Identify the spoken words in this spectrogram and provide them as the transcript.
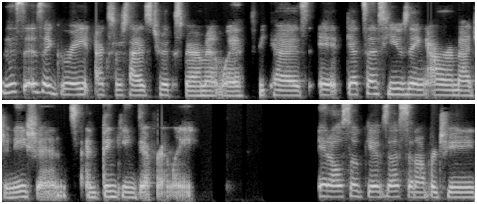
This is a great exercise to experiment with because it gets us using our imaginations and thinking differently. It also gives us an opportunity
